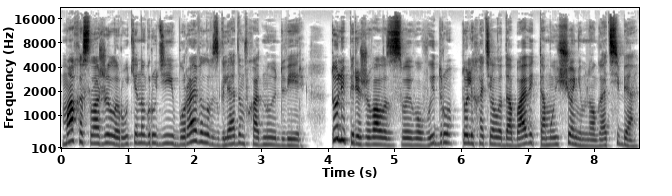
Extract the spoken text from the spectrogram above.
Маха сложила руки на груди и буравила взглядом входную дверь. То ли переживала за своего выдру, то ли хотела добавить тому еще немного от себя.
